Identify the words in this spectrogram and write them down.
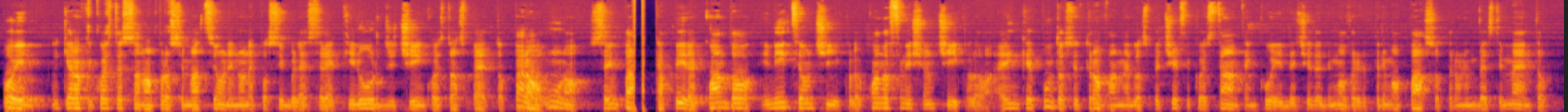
Poi è chiaro che queste sono approssimazioni, non è possibile essere chirurgici in questo aspetto, però uno se impara a capire quando inizia un ciclo, quando finisce un ciclo e in che punto si trova nello specifico istante in cui decide di muovere il primo passo per un investimento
